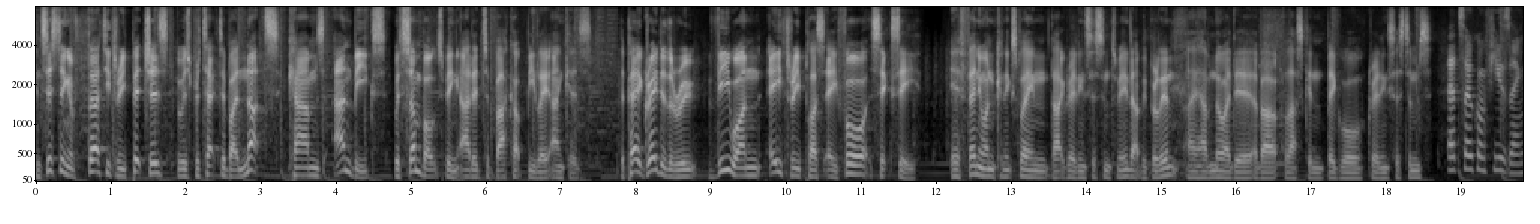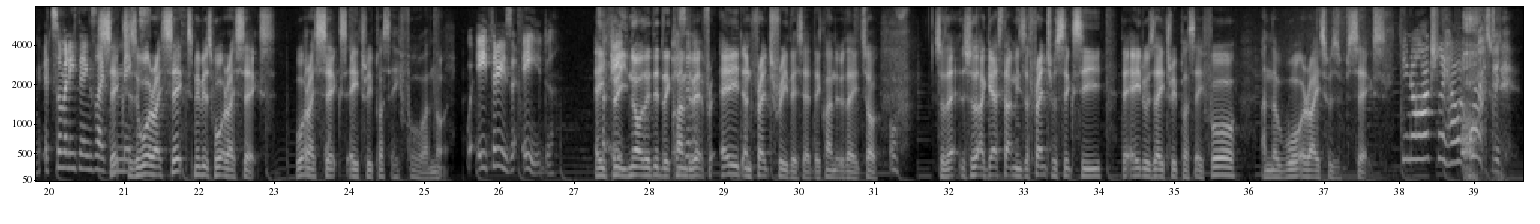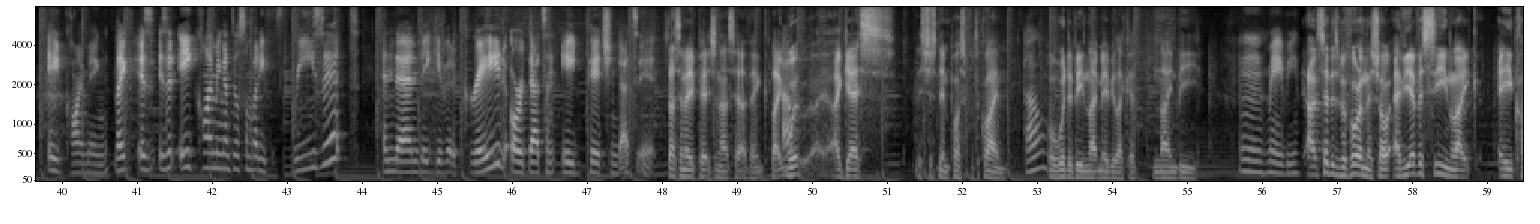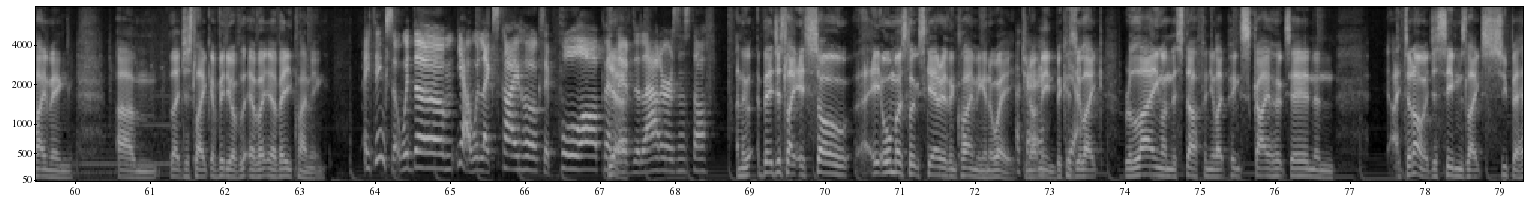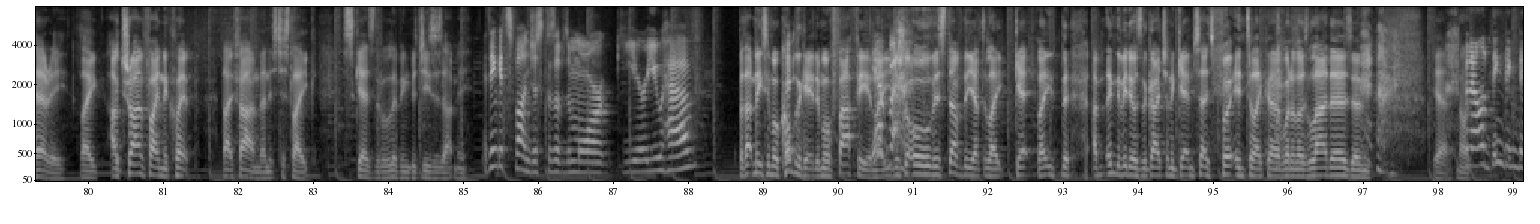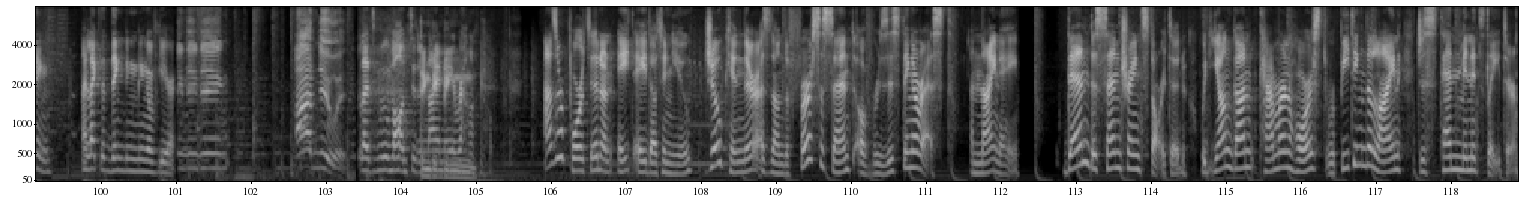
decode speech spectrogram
Consisting of 33 pitches, it was protected by nuts, cams, and beaks, with some bolts being added to back up belay anchors. The pair graded the route V1 A3 plus A4 6C. If anyone can explain that grading system to me, that'd be brilliant. I have no idea about Alaskan big wall grading systems. That's so confusing. It's so many things like Six? Is it water ice six? Maybe it's water ice six. Water ice six, A3 plus A4. I'm not. Well, A3 is aid. A3. no, they did. They climbed a Isn't bit it- for aid and French free. They said they climbed it with aid. So, so that so I guess that means the French was six C, the aid was A3 plus A4, and the water ice was six. Do you know actually how it Oh, works with aid climbing? Like, is is it aid climbing until somebody frees it and then they give it a grade, or that's an aid pitch and that's it? That's an A pitch, and that's it. I think. Like, Oh. w- I guess it's just impossible to climb. Oh, Or would it have been like maybe like a nine B? Mm, maybe. I've said this before on the show. Have you ever seen like aid climbing, um, like just like a video of of, of aid climbing? I think so. With the um, yeah, with like sky hooks, they pull up and Yeah. they have the ladders and stuff. And the, but it just like it's so it almost looks scarier than climbing in a way. Do you know what I mean? Because yeah. you're like relying on this stuff and you're like putting sky hooks in and I don't know, it just seems like super hairy. Like I'll try and find the clip that I found and it's just like scares the living bejesus at me. I think it's fun just because of the more gear you have. But that makes it more complicated and more faffy, and Yeah, like you but- just got all this stuff that you have to like get. Like the, I think the video is the guy trying to get him set his foot into like a, one of those ladders, and yeah, no, But now ding ding ding. I like the ding ding ding of gear. Ding ding ding. I knew it. Let's move on to the Ding, ding, 9A ding. roundup. As reported on 8A.nu, Joe Kinder has done the first ascent of resisting arrest, a 9A. Then the send train started, with young gun Cameron Horst repeating the line just 10 minutes later.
